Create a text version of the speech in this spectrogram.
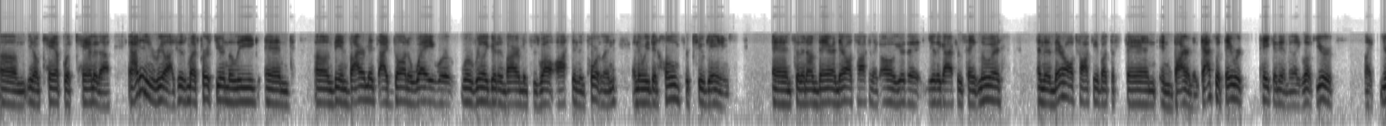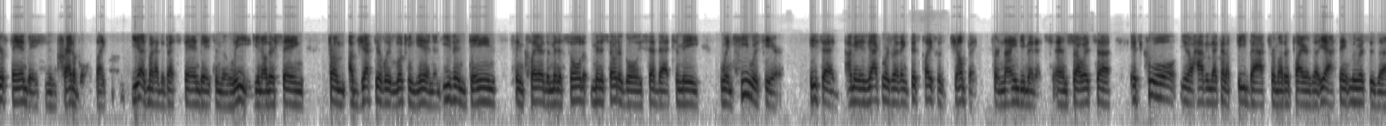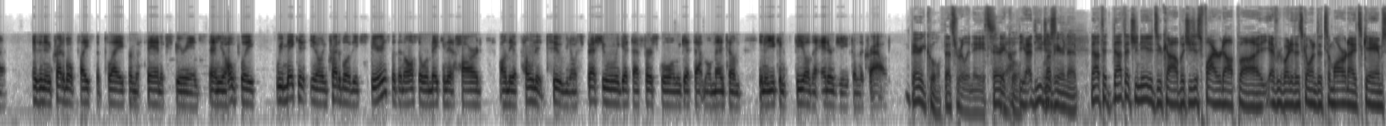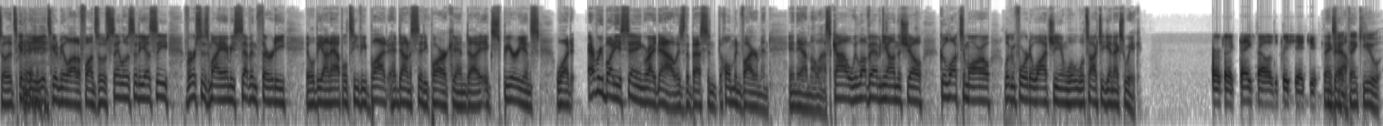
um, you know, camp with Canada, and I didn't even realize this was my first year in the league, and um, the environments I'd gone away were were really good environments as well, Austin and Portland, and then we've been home for two games, and so then I'm there, and they're all talking like, "Oh, you're the you're the guy from St. Louis," and then they're all talking about the fan environment. That's what they were taking in. They're like, "Look, you're." Like your fan base is incredible. Like you guys might have the best fan base in the league. You know, they're saying from objectively looking in, and even Dane Sinclair, the Minnesota Minnesota goalie, said that to me when he was here. he said, I mean, exact words were, I think this place was jumping for 90 minutes. And so it's, uh, it's cool, you know, having that kind of feedback from other players that, yeah, St. Louis is a, is an incredible place to play from a fan experience. And, you know, hopefully we make it, you know, incredible of the experience, but then also we're making it hard on the opponent too, you know, especially when we get that first goal and we get that momentum, you know, you can feel the energy from the crowd. Very cool. That's really neat. Very yeah. cool. Yeah, you Love just hearing that. Not that not that you needed to, Kyle, but you just fired up uh, everybody that's going to tomorrow night's game. So it's gonna be it's gonna be a lot of fun. So St. Louis City SC versus Miami, seven thirty. It will be on Apple TV. But head down to City Park and uh, experience what everybody is saying right now is the best in home environment in the MLS. Kyle, we love having you on the show. Good luck tomorrow. Looking forward to watching, and we'll we'll talk to you again next week. Perfect. Thanks, fellas. Appreciate you. Thanks, You bet. Kyle. Thank you.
